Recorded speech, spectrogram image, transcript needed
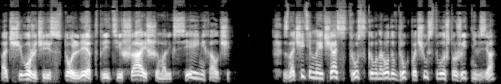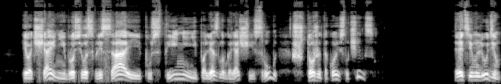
Отчего же через сто лет при тишайшем Алексее Михайловиче значительная часть русского народа вдруг почувствовала, что жить нельзя, и в отчаянии бросилась в леса и пустыни и полезла в горящие срубы? Что же такое случилось. Этим людям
